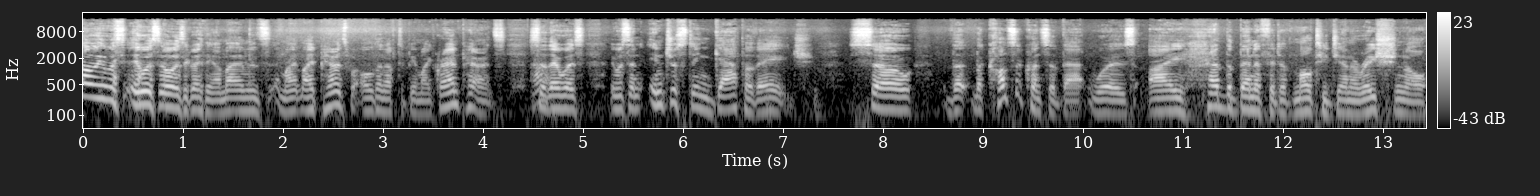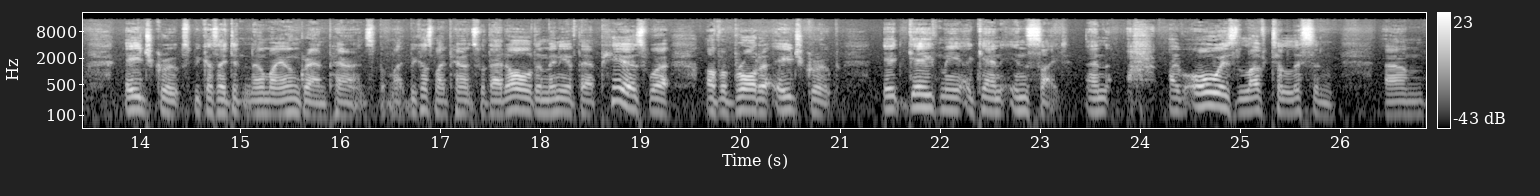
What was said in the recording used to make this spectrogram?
Oh, it was it was always a great thing. My, my, my parents were old enough to be my grandparents, so there was it was an interesting gap of age. So the the consequence of that was I had the benefit of multi generational age groups because I didn't know my own grandparents, but my, because my parents were that old and many of their peers were of a broader age group, it gave me again insight. And I've always loved to listen. Um,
